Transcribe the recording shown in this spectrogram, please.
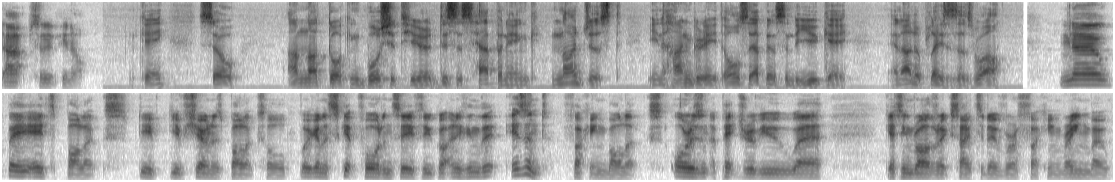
absolutely not. Okay, so I'm not talking bullshit here. This is happening not just in Hungary, it also happens in the UK and other places as well. No, it's bollocks. You've, you've shown us bollocks all. We're going to skip forward and see if you've got anything that isn't fucking bollocks. Or isn't a picture of you uh, getting rather excited over a fucking rainbow.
